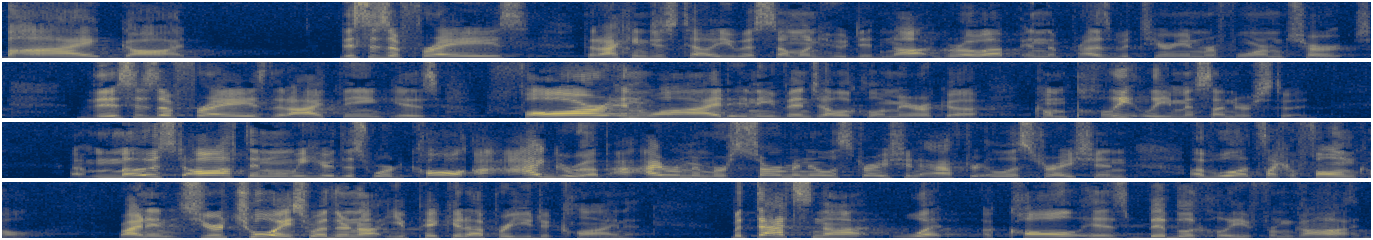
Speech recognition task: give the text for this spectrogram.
by God. This is a phrase that I can just tell you as someone who did not grow up in the Presbyterian Reformed Church. This is a phrase that I think is far and wide in evangelical America completely misunderstood. Most often, when we hear this word call, I, I grew up, I, I, remember sermon illustration after illustration of, well, it's like a phone call, right? And it's your choice whether or not you pick it up or you decline it. But that's not what a call is biblically from God.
